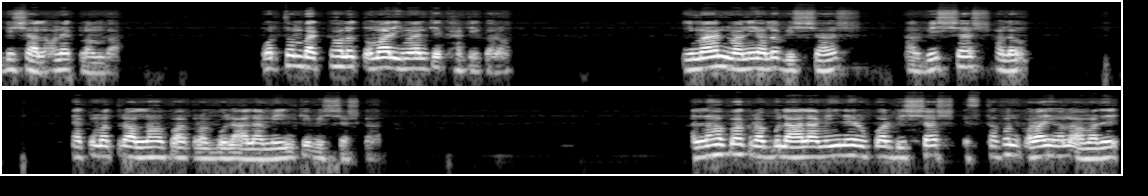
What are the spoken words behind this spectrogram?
বিশাল, অনেক লম্বা। প্রথম বাক্য হলো, তোমার ইমানকে খাঁটি করো। ইমান মানে হলো বিশ্বাস, আর বিশ্বাস হলো একমাত্র আল্লাহ পাক রব্বুল আলমিনকে বিশ্বাস করা। আল্লাহ পাক রব্বুল আলমিনের উপর বিশ্বাস স্থাপন করাই হলো আমাদের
